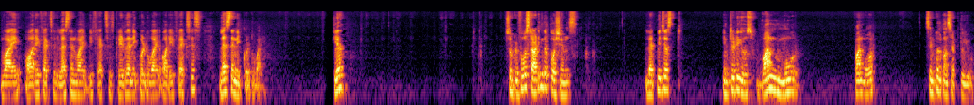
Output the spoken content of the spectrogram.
y or if x is less than y if x is greater than equal to y or if x is less than equal to y. Clear? So before starting the questions let me just introduce one more one more simple concept to you.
